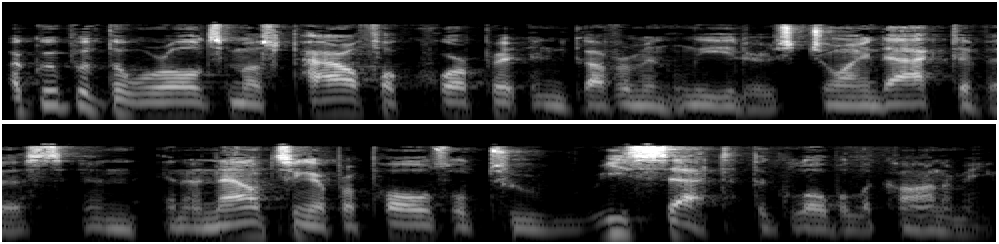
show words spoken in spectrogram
a group of the world's most powerful corporate and government leaders joined activists in, in announcing a proposal to reset the global economy.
